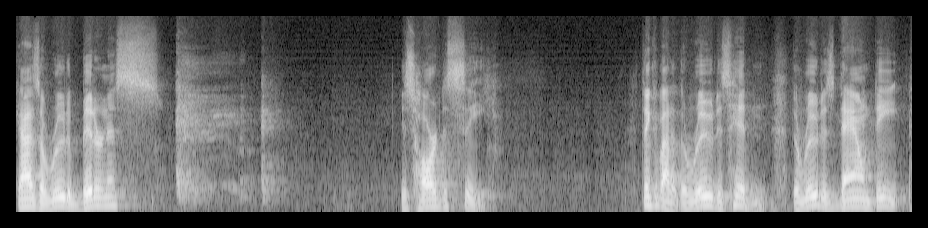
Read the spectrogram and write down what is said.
Guys, a root of bitterness is hard to see. Think about it the root is hidden, the root is down deep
